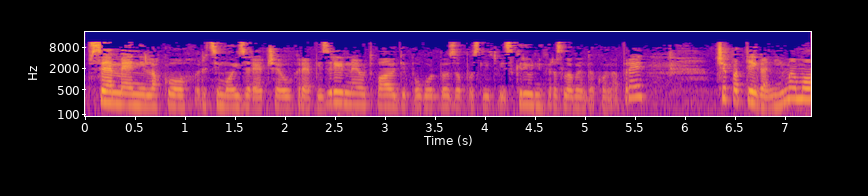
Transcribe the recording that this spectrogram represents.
Vse meni lahko recimo izreče ukrep izredne odpovedi pogodbe o zaposlitvi iz krivnih razlogov in tako naprej. Če pa tega nimamo,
